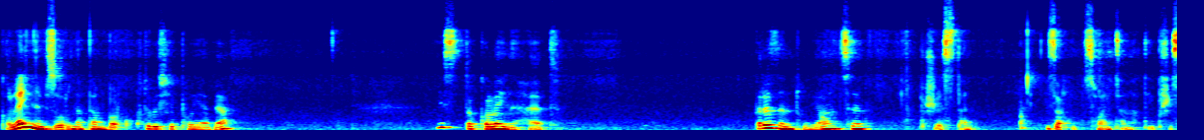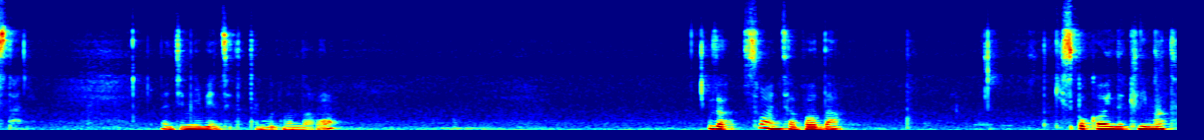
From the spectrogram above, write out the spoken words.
Kolejny wzór na tamborku, który się pojawia, jest to kolejny het prezentujący przystań zachód słońca na tej przystani. Będzie mniej więcej to tak wyglądało. Zachód słońca, woda, taki spokojny klimat.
